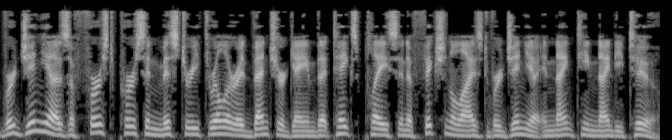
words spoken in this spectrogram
Virginia is a first-person mystery thriller adventure game that takes place in a fictionalized Virginia in 1992.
